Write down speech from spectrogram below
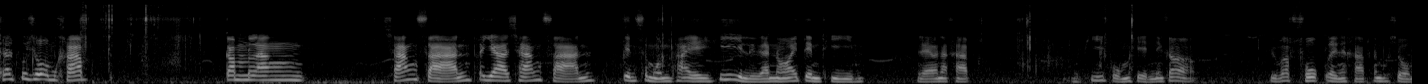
ท่านผู้ชมครับกำลังช้างสารพญาช้างสาร เป็นสมุนไพรที่เหลือน้อยเต็มทีแล้วนะครับ ที่ผมเห็นนี่ก็ถือว่าฟุกเลยนะครับท่านผู้ชม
